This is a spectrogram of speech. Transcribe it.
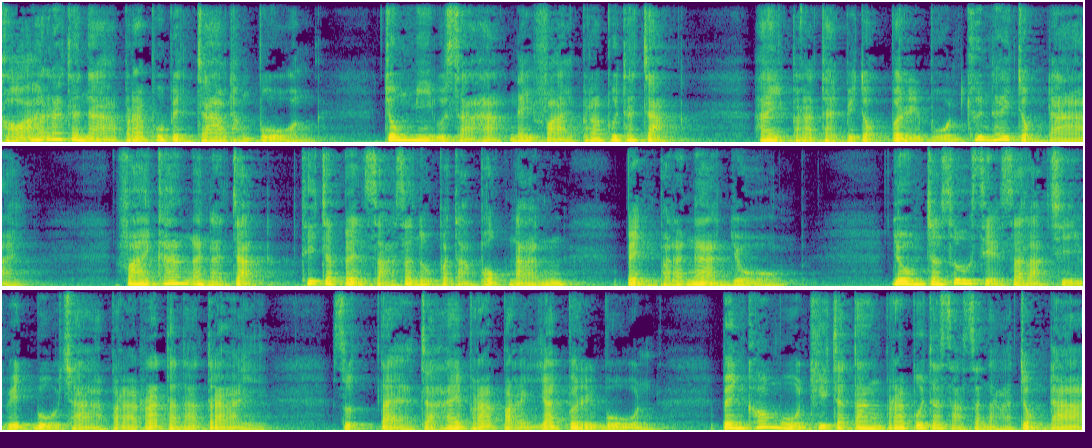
ขออาราธนาพระผู้เป็นเจ้าทั้งปวง จงมีอุตสาหะในฝ่ายพระพุทธจักร ให้พระไตรปิฎกบริบูรณ์ขึ้นให้จงได้ ฝ่ายข้างอาณาจักรที่จะเป็นศาสนุปถัมภกนั้น เป็นพระงานโยม โยมจะสู้เสียสละชีวิตบูชาพระรัตนตรยัย สุดแต่จะให้พระปริยัติบริบูรณ์ เป็นข้อมูลที่จะตั้งพระพุทธศาสนาจงได้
